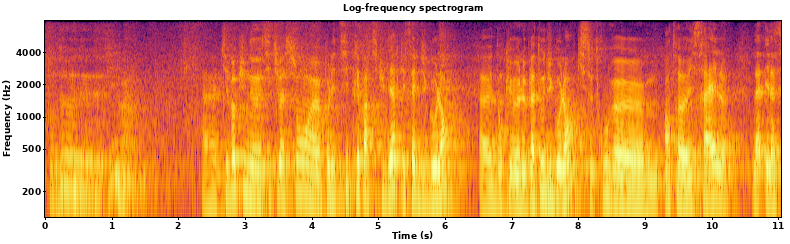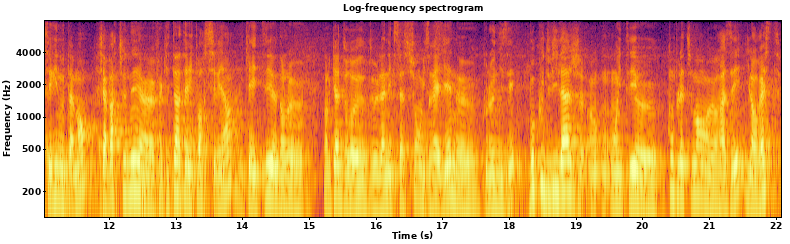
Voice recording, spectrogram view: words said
Ce sont deux, films euh, qui évoquent une situation politique très particulière qui est celle du Golan. Donc le plateau du Golan qui se trouve entre Israël et la Syrie notamment, qui appartenait, enfin qui était un territoire syrien et qui a été dans le, cadre de l'annexation israélienne euh, colonisée. Beaucoup de villages ont, été euh, complètement euh, rasés. Il en reste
